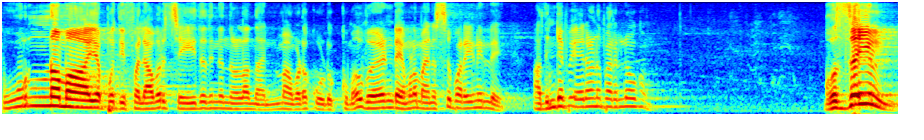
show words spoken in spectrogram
പൂർണമായ പ്രതിഫലം അവർ ചെയ്തതിൽ നിന്നുള്ള നന്മ അവിടെ കൊടുക്കും. അത് വേണ്ടേ? നമ്മളെ മനസ്സ് പറയണില്ലേ? അതിന്റെ പേരാണ് പരലോകം. ഗൊസയിൽ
